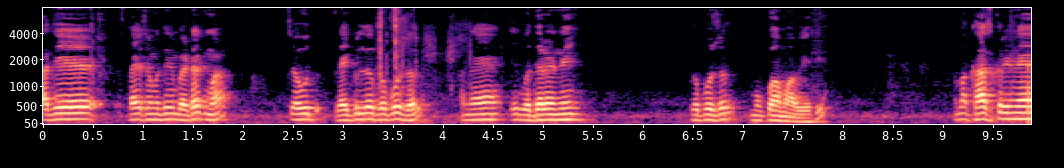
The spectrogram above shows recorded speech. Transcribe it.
આજે સ્થાયી સમિતિની બેઠકમાં ચૌદ રેગ્યુલર પ્રપોઝલ અને એક વધારાની પ્રપોઝલ મૂકવામાં આવી હતી. એમાં ખાસ કરીને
